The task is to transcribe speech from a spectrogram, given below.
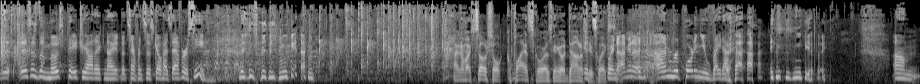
this is the most patriotic night that San Francisco has ever seen. have I know my social compliance score is going to go down a few it's clicks. Going to, I'm going to. I'm reporting you right after immediately. Um,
